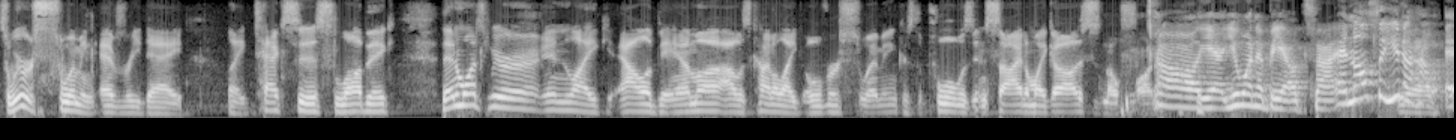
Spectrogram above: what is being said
so we were swimming every day. Like Texas, Lubbock. Then once we were in like Alabama, I was kind of like over swimming because the pool was inside. I'm like, oh, this is no fun. Oh yeah, you want to be outside, and also you know Yeah. how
